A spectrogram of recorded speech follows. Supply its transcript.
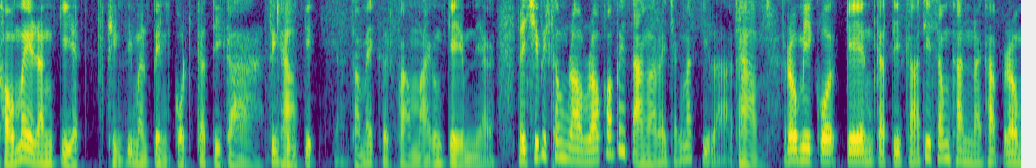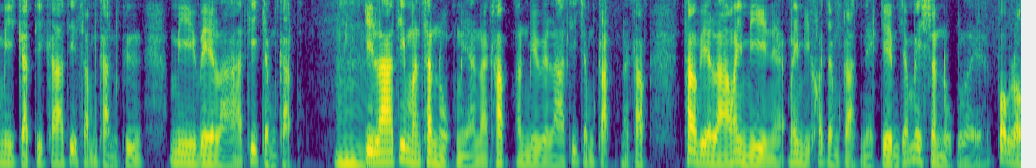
เขาไม่รังเกียจสิ่งที่มันเป็นกฎกติกา ซึ่งครับเป็นกิทำให้เกิดความหมายของเกมเนี่ยในชีวิตของเราเราก็ไม่ต่างอะไรจากนักกีฬาคครับรับ เรามีกฎเกณฑ์กติกาที่สำคัญนะครับ เรามีกติกาที่สำคัญคือมีเวลาที่จำกัดอืมกีฬาที่มันสนุกเนี่ยนะครับมันมีเวลาที่จำกัดนะครับ ถ้าเวลาไม่มีเนี่ยไม่มีข้อจำกัดเนี่ยเกมจะไม่สนุกเลย พวกเรา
